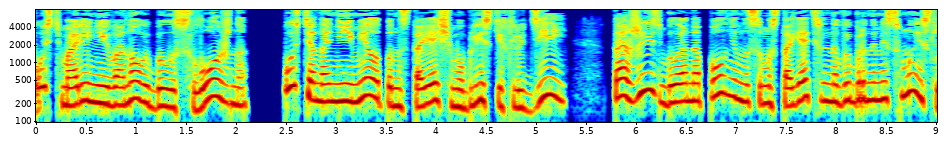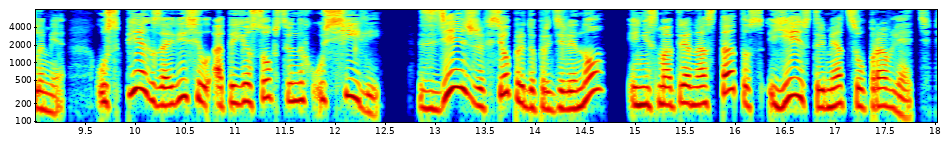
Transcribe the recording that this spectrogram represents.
Пусть Марине Ивановой было сложно, пусть она не имела по-настоящему близких людей, Та жизнь была наполнена самостоятельно выбранными смыслами, успех зависел от ее собственных усилий. Здесь же все предопределено, и, несмотря на статус, ею стремятся управлять.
